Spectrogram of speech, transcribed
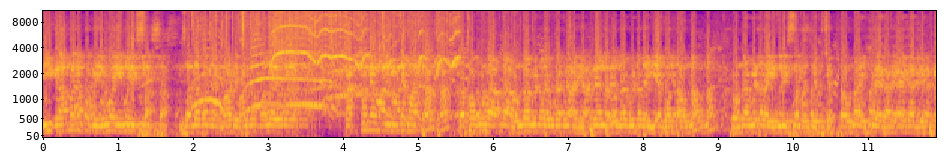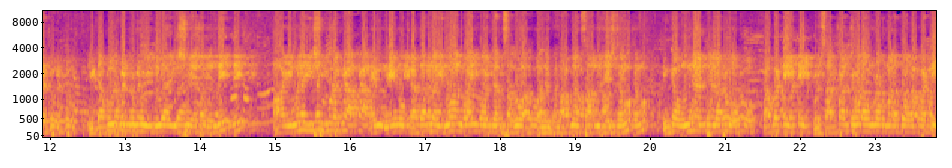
మీ గ్రామానికి ఒక ఇరవై ఎనిమిది ఇస్తా. ఈ సందర్భంగా మాటిస్తున్నా. మళ్ళీ ఎవరైనా కట్టుకునే వాళ్ళు ఉంటే మాత్రం తప్పకుండా రెండో విడత కూడా ఏప్రిల్ రెండో విడత ఇవ్వబోతా ఉన్నాం. రెండో విడత ఇల్లు ఇస్తామని చెప్పి చెప్తా ఉన్నా. ఇప్పుడే గంగయ్య గారు చెప్పినట్టు ఈ డబుల్ బెడ్రూమ్ ఇల్లు ఇష్యూ ఏదో ఉంది. ఆ ఇళ్ళ ఇష్యూ కూడా నేను నేను గతంలో ఇన్వాల్వ్ అయ్యి కొంచెం చదువు కొంచెం ప్రాబ్లమ్ సాల్వ్ చేసినాము. ఇంకా ఉంది అంటున్నారు కాబట్టి ఇప్పుడు సర్పంచ్ కూడా ఉన్నాడు మనతో కాబట్టి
